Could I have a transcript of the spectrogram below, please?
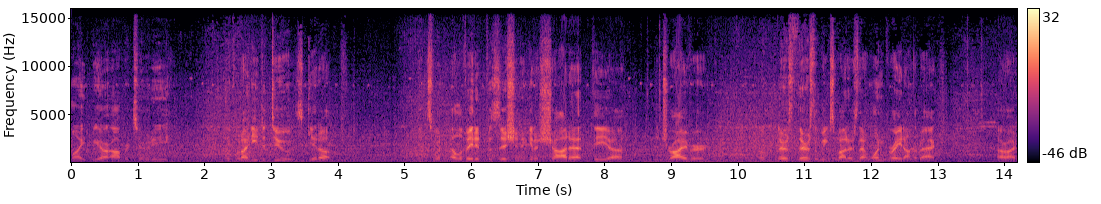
might be our opportunity. I think what I need to do is get up into an elevated position and get a shot at the uh, the driver. Oh, there's there's the weak spot. There's that one grate on the back. All right,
